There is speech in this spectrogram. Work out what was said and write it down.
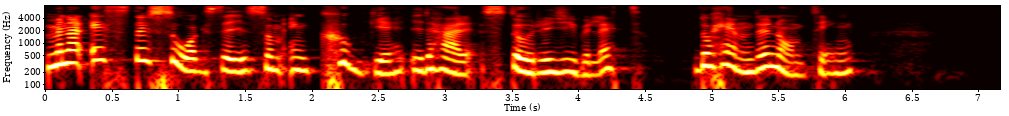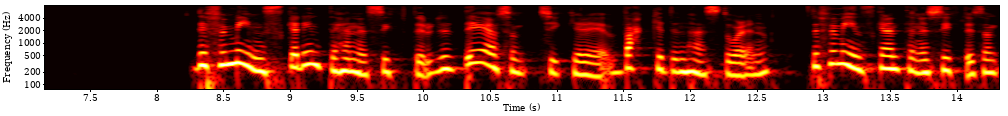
Men när Ester såg sig som en kugge i det här större hjulet, då händer någonting det förminskade inte hennes syfte. Och det är det jag som tycker är vackert i den här storyn. Det förminskar inte hennes syfte, utan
